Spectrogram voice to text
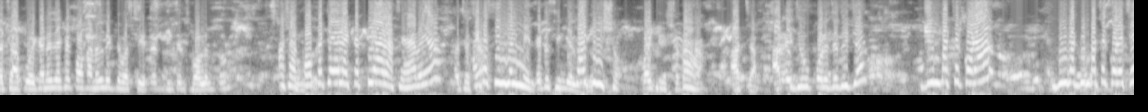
আচ্ছা আপু এখানে যে একটা ককানেল দেখতে পাচ্ছি এটার ডিটেলস বলেন তো। আচ্ছা ককাটেল একটা পেয়ার আছে হ্যাঁ ভাইয়া? আচ্ছা, আচ্ছা। এটা সিঙ্গেল মেল এটা সিঙ্গেল পঁয়ত্রিশশো। পঁয়ত্রিশশো টাকা। হ্যাঁ। আচ্ছা আর এই যে উপরে যে দুইটা? ডিম বাচ্চা করা দুইবার ডিম বাচ্চা করেছে।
